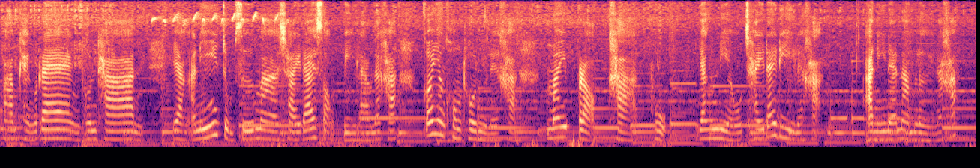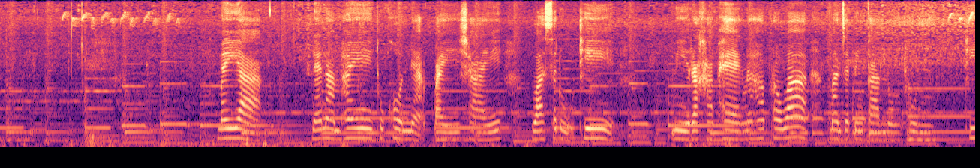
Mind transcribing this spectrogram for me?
ความแข็งแรงทนทาน อย่างอันนี้จุ่มซื้อมาใช้ได้ 2 ปีแล้วนะคะ ก็ยังคงทนอยู่เลยค่ะ ไม่เปราะขาดผุยังเหนียวใช้ได้ดีเลยค่ะ อันนี้แนะนำเลยนะคะ ไม่อยากแนะนำให้ทุกคนเนี่ยไปใช้วัสดุที่มีราคาแพงนะคะ เพราะว่ามันจะเป็นการลงทุนที่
